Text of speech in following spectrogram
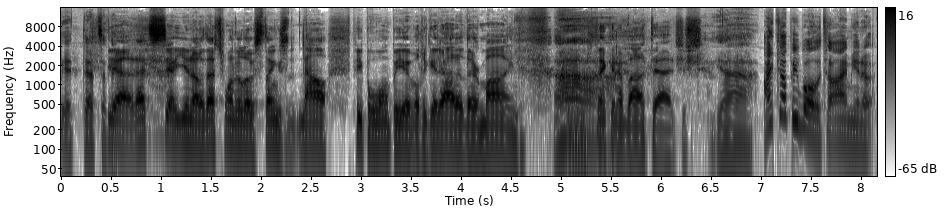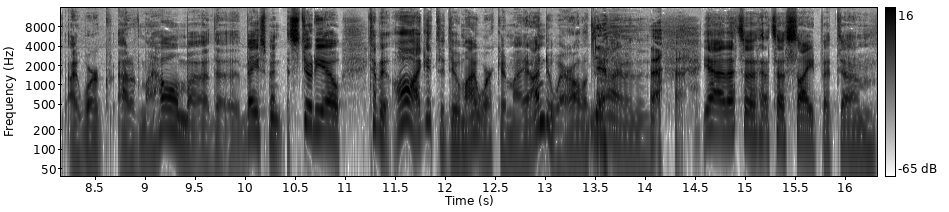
It, that's a yeah. That's uh, you know that's one of those things that now people won't be able to get out of their mind ah, thinking about that. Just yeah, I tell people all the time. You know, I work out of my home, uh, the basement studio. I tell people, oh, I get to do my work in my underwear all the time. Yeah. And then, yeah, that's a that's a sight, but um,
